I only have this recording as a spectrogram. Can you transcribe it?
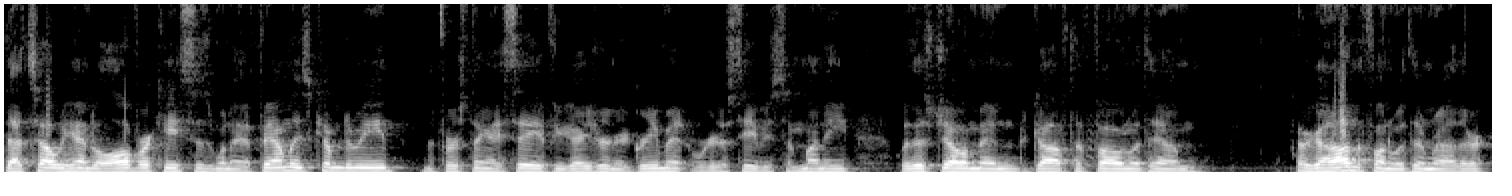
that's how we handle all of our cases. When I have families come to me, the first thing I say, if you guys are in agreement, we're going to save you some money. With this gentleman, got off the phone with him, or got on the phone with him rather,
